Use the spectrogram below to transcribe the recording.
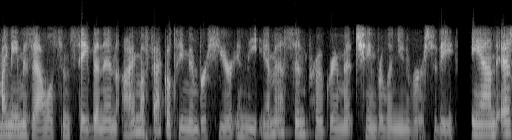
My name is Allison Sabin, and I'm a faculty member here in the MSN program at Chamberlain University. And as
